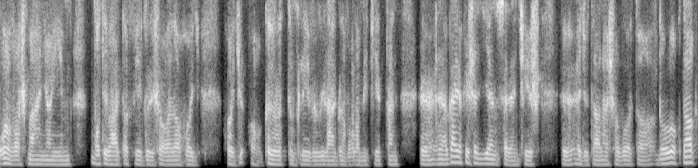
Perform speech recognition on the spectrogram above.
olvasmányaim motiváltak végül is arra, hogy, hogy a körülöttünk lévő világra valamiképpen reagáljak, és egy ilyen szerencsés együttállása volt a dolgoknak.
